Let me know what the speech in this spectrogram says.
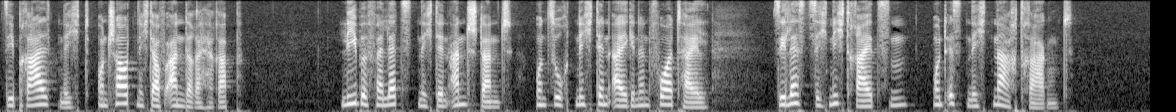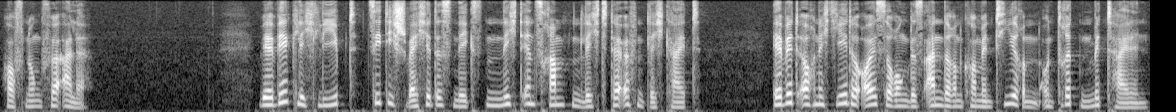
sie prahlt nicht und schaut nicht auf andere herab. Liebe verletzt nicht den Anstand und sucht nicht den eigenen Vorteil, sie lässt sich nicht reizen und ist nicht nachtragend. Hoffnung für alle. Wer wirklich liebt, zieht die Schwäche des Nächsten nicht ins Rampenlicht der Öffentlichkeit. Er wird auch nicht jede Äußerung des anderen kommentieren und Dritten mitteilen.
